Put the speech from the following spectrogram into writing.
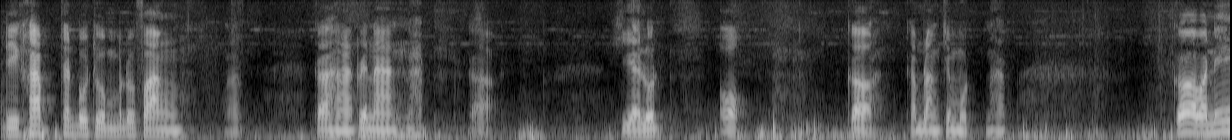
สวัสดีครับท่านผู้ชมผู้ฟังครับ ก็หายไปนานนะครับ ก็เคลียร์รถออก ก็กำลังจะหมดนะครับ ก็วันนี้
